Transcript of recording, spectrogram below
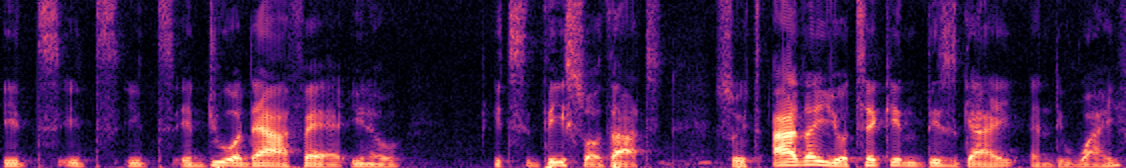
it's it's it's a do or die affair. You know, it's this or that. Mhm. So it's either you're taking this guy and the wife,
